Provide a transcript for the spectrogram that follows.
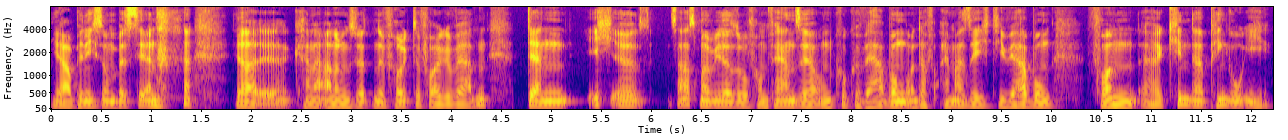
ja, bin ich so ein bisschen, ja, äh, keine Ahnung, es wird eine verrückte Folge werden, denn ich äh, saß mal wieder so vom Fernseher und gucke Werbung und auf einmal sehe ich die Werbung von äh, Kinder Pingui.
